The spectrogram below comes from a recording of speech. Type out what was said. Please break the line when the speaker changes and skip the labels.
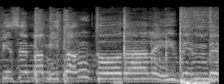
dice mami tanto, dale y ven, ven.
